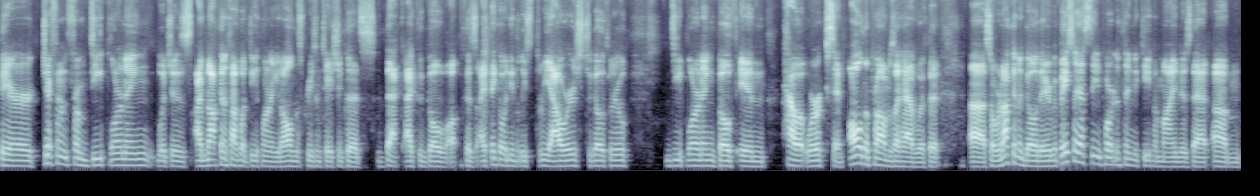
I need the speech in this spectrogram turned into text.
they're different from deep learning, which is I'm not going to talk about deep learning at all in this presentation because that I could go because I think I would need at least three hours to go through deep learning, both in how it works and all the problems I have with it. Uh, so we're not going to go there, but basically that's the important thing to keep in mind is that um,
